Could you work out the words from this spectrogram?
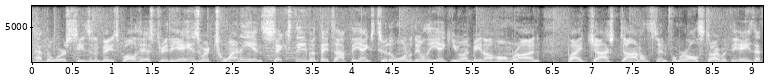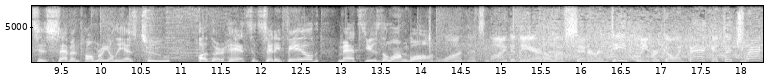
have the worst season in baseball history. The A's were 20 and 60, but they topped the Yanks two to one with the only Yankee run being a home run by Josh Donaldson, former All Star with the A's. That's his seventh homer. He only has two other hits. At Citi Field, Mets use the long ball. On one, that's lined in the air to left center and deep. Wiemer going back at the track,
